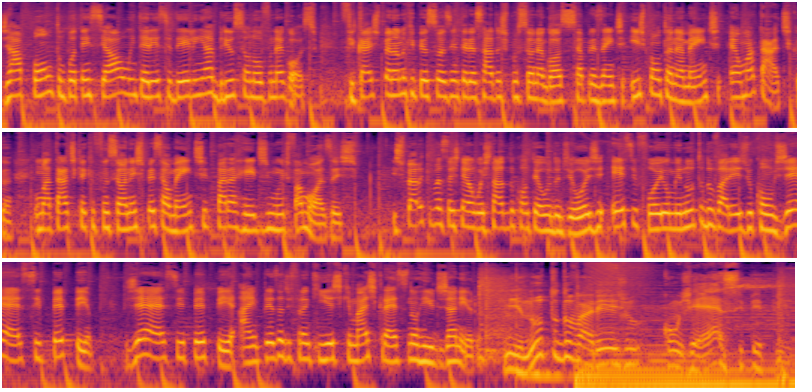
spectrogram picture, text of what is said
já aponta um potencial interesse dele em abrir o seu novo negócio. Ficar esperando que pessoas interessadas por seu negócio se apresentem espontaneamente é uma tática, uma tática que funciona especialmente para redes muito famosas. Espero que vocês tenham gostado do conteúdo de hoje. Esse foi o Minuto do Varejo com GSPP. GSPP, a empresa de franquias que mais cresce no Rio de Janeiro. Minuto do Varejo com GSPP.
